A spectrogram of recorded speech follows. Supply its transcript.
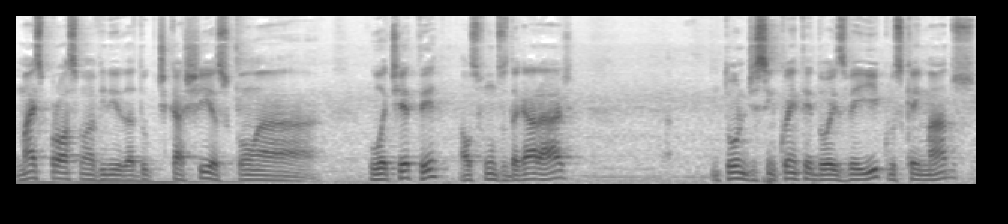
mais próximo à Avenida Duque de Caxias com a Rua Tietê, aos fundos da garagem. Em torno de 52 veículos queimados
